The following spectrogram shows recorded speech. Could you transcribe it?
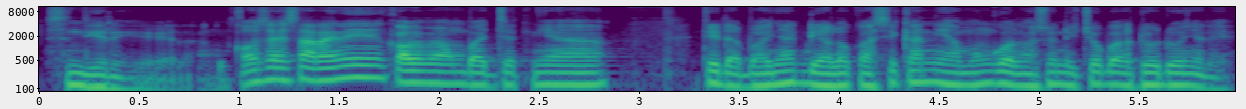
sendiri. Gitu. Kalau saya saranin kalau memang budgetnya tidak banyak dialokasikan ya monggo langsung dicoba dua-duanya deh.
